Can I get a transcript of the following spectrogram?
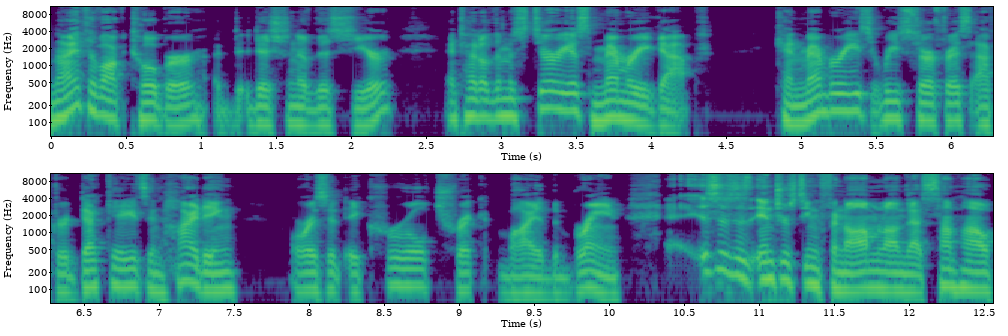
9th of October edition of this year, entitled The Mysterious Memory Gap. Can memories resurface after decades in hiding, or is it a cruel trick by the brain? This is an interesting phenomenon that somehow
